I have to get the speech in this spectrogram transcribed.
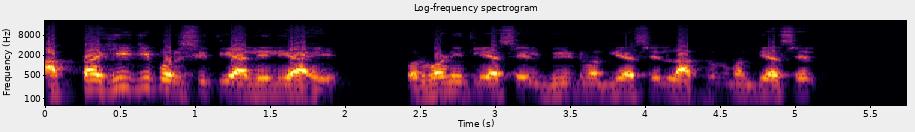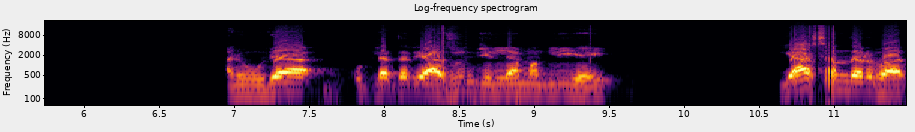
आत्ता ही जी परिस्थिती आलेली आहे परभणीतली असेल बीडमधली असेल लातूरमधली असेल आणि उद्या कुठल्या तरी अजून जिल्ह्यामधली येईल या संदर्भात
